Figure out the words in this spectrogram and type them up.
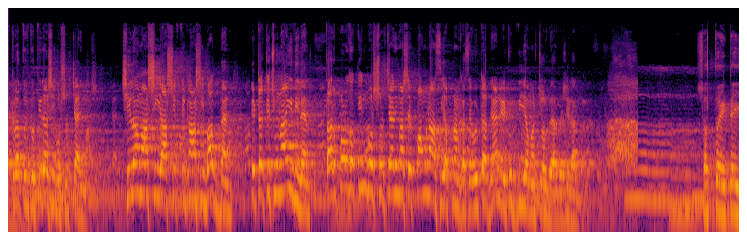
এক রাত্রি তো তিরাশি বছর, চার মাস। ছিলাম আশি, আশির থেকে আশি বাদ দেন। এটা কিছু নাই দিলেন। তারপরে তো তিন বছর, চার মাসের পাওনা আসি আপনার কাছে। ওইটা দেন, এটুক দিয়ে আমার চলবে, আর বেশি লাগবে না। সত্য এটাই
